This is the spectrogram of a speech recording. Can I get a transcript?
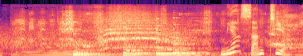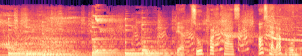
Mir san Tier. Der Zoo-Podcast aus Hellerbrunn.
